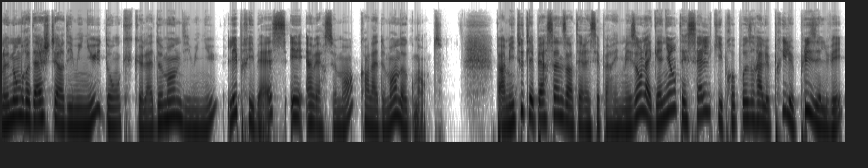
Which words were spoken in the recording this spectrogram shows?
Le nombre d'acheteurs diminue, donc que la demande diminue, les prix baissent et inversement quand la demande augmente. Parmi toutes les personnes intéressées par une maison, la gagnante est celle qui proposera le prix le plus élevé,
